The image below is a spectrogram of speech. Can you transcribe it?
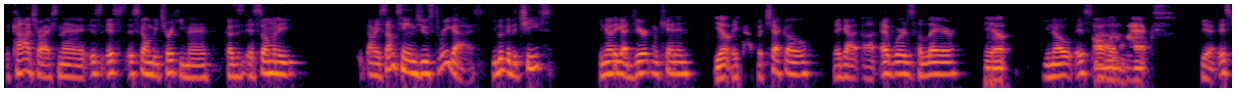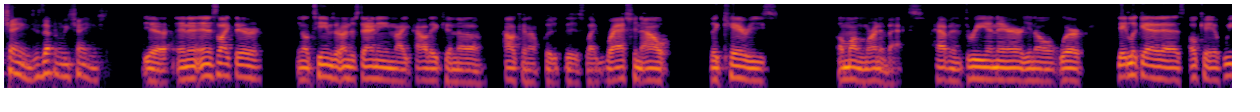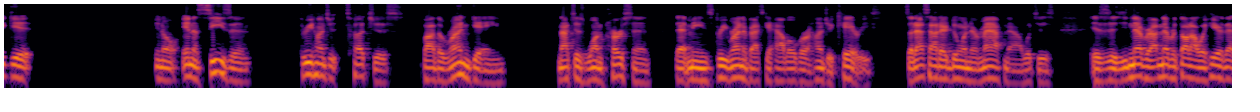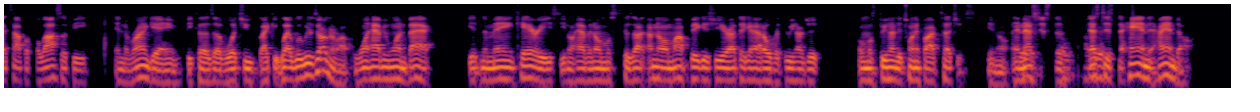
the contracts, man. It's it's it's gonna be tricky, man, because it's, it's so many. I mean, some teams use three guys. You look at the Chiefs. You know, they got Jerick McKinnon, yep, they got Pacheco, they got uh, Edwards, Helaire. yep. You know, it's All uh, backs. yeah, it's changed. It's definitely changed. Yeah, and and it's like they're you know teams are understanding like how they can uh how can I put it this like ration out the carries among running backs, having three in there, you know, where they look at it as okay, if we get you know in a season 300 touches by the run game, not just one person, that means three running backs can have over 100 carries. So that's how they're doing their math now, which is is, is you never I never thought I would hear that type of philosophy in the run game because of what you like what we were talking about one having one back getting the main carries you know having almost because I, I know in my biggest year I think I had over 300 almost 325 touches you know and that's just the that's just the hand handoff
